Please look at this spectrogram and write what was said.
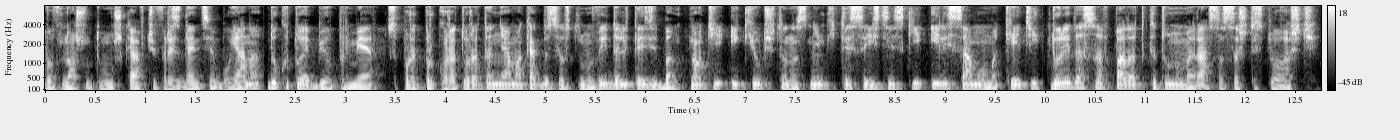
в нощното му шкафче в резиденция Бояна, докато е бил премьер. Според прокуратурата няма как да се установи дали тези банкноти и кючета на снимките са истински или само макети, дори да съвпадат като номера са съществуващи.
